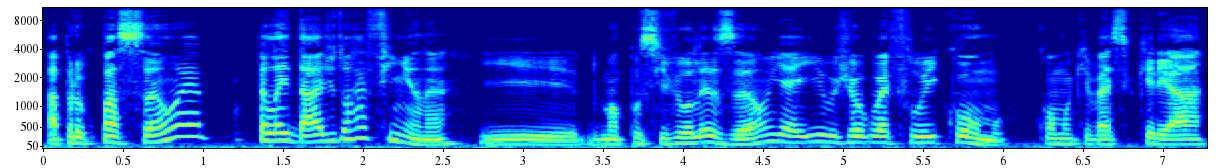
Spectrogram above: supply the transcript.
A preocupação é pela idade do Rafinha, né? E de uma possível lesão, e aí o jogo vai fluir como? Como que vai se criar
